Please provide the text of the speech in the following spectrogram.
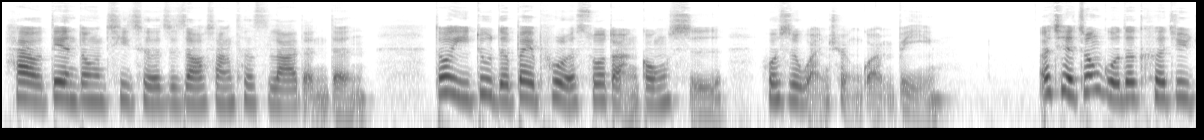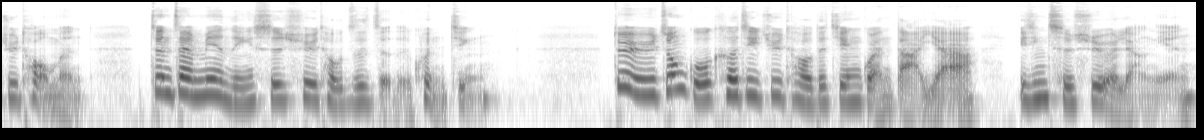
还有电动汽车制造商特斯拉等等，都一度的被迫了缩短工时或是完全关闭。而且，中国的科技巨头们正在面临失去投资者的困境。对于中国科技巨头的监管打压已经持续了两年，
